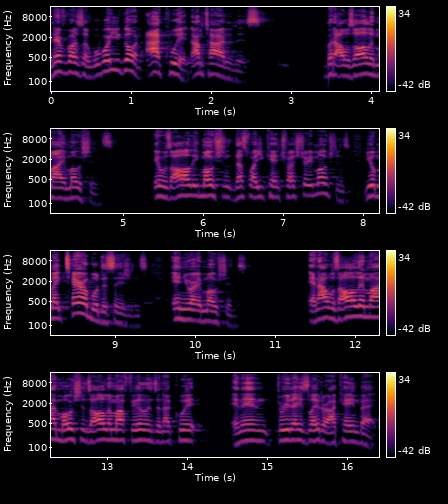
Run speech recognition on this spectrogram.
And everybody's like, Well, where are you going? I quit. I'm tired of this. But I was all in my emotions. It was all emotion. That's why you can't trust your emotions. You'll make terrible decisions in your emotions. And I was all in my emotions, all in my feelings, and I quit. And then three days later, I came back.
